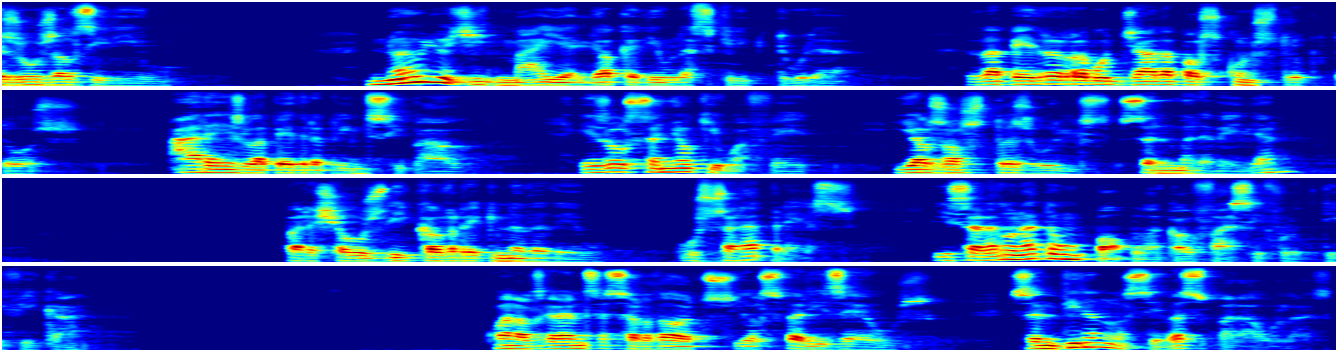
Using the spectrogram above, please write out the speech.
Jesús els hi diu, no heu llegit mai allò que diu l'Escriptura, la pedra rebutjada pels constructors, ara és la pedra principal. És el Senyor qui ho ha fet, i els vostres ulls se'n meravellen? Per això us dic que el regne de Déu us serà pres i serà donat a un poble que el faci fructificar. Quan els grans sacerdots i els fariseus sentiren les seves paraules,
